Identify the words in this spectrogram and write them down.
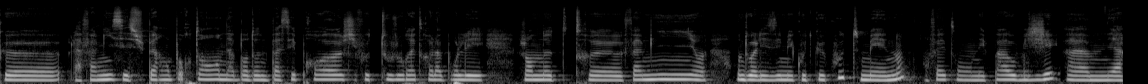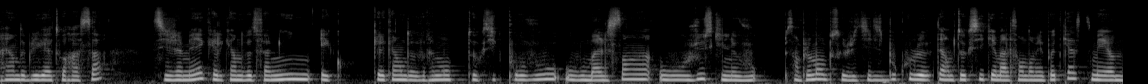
que la famille c'est super important, on n'abandonne pas ses proches, il faut toujours être là pour les gens de notre famille, on doit les aimer coûte que coûte, mais non, en fait on n'est pas obligé, il euh, n'y a rien d'obligatoire à ça. Si jamais quelqu'un de votre famille est quelqu'un de vraiment toxique pour vous ou malsain ou juste qu'il ne vous simplement parce que j'utilise beaucoup le terme toxique et malsain dans mes podcasts, mais euh,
